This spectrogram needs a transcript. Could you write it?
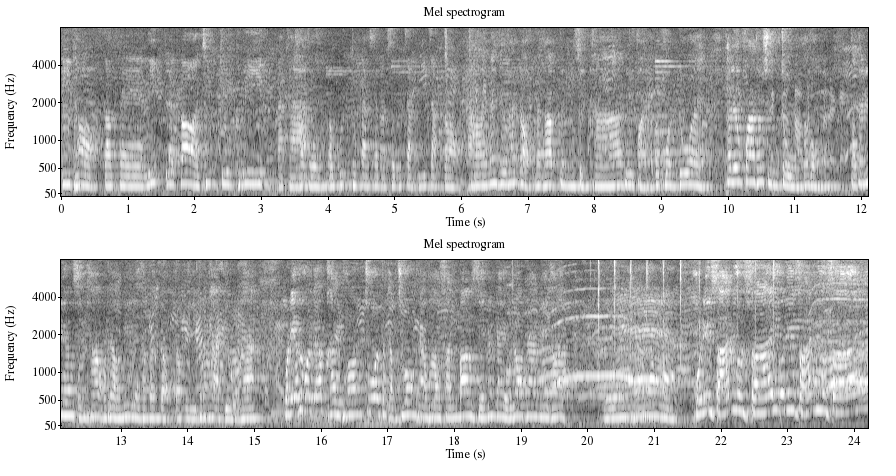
ดีทอกกาแฟลิป แล้วก็ชิมจูครีมนะคะครับผมขอบคุณทุกการสนับสนุนจากนี้จากน้องค่ะใช่นั่นคือแว่นดอกนะครับ เป็นสินค้าที่ฝ่ายกับทุกคนด้วย ถ้าเรื่องฟ้าเท่าชินจูครับผม แต่ถ้าเรื่องสินค้าของเรานี่เลยครับแว่นดอกเรามีพนักงานอยู่นะฮะวันนี้ทุกคนครับใครพร้อมช่วยไปกับช่วงแพรวพราวซันบ้างเสียงดังๆอีกรอบหน้านี้ครับเอ๊ะคนอีสานอยู่ซ้ายคนอีสานอยู่ซ้าย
